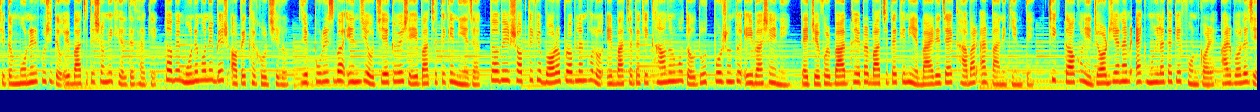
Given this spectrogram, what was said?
সে তো মনের খুশিতেও এই বাচ্চাটির সঙ্গে খেলতে থাকে। তবে মনে মনে বেশ অপেক্ষা করছিল যে পুলিশ বা এনজিও কেউ এসে এই বাচ্চাটিকে নিয়ে যাক। তবে সব থেকে বড় প্রবলেম হলো এই বাচ্চাটাকে খাওয়ানোর মতো দুধ পর্যন্ত এই বাসায় নেই। তাই ট্রেভর বাধ্য এবার বাচ্চাটাকে নিয়ে বাইরে যায় খাবার আর পানি কিনতে। ঠিক তখনই জর্জিয়া নামের এক মহিলা তাকে ফোন করে আর বলে যে,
